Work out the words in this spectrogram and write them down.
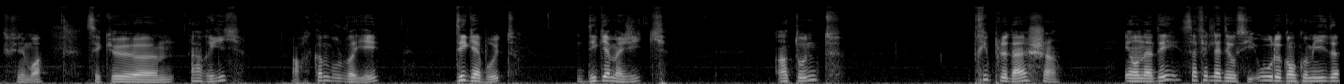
Excusez-moi. C'est que euh, Harry. Alors, comme vous le voyez, dégâts bruts, dégâts magiques, un taunt, triple dash. Et en AD, ça fait de l'AD aussi. Ouh, le Gankomid,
